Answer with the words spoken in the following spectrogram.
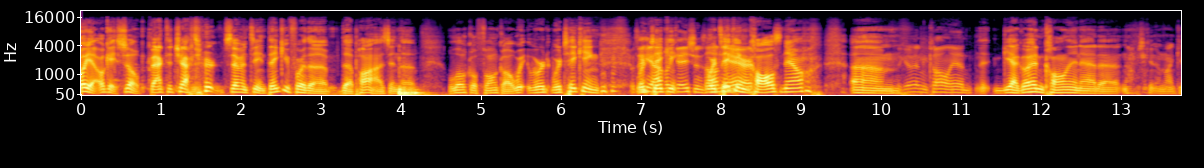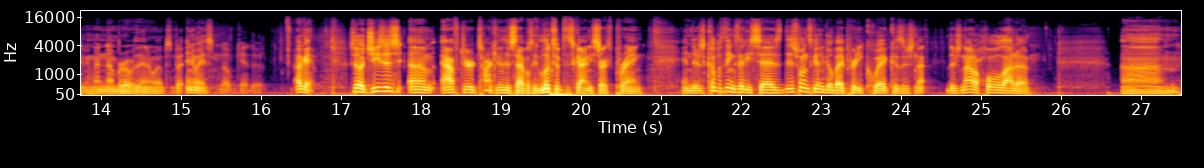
Oh yeah, okay. So back to chapter seventeen. Thank you for the the pause and the local phone call. We, we're we're taking we're taking taking we're taking calls now. Um, Go ahead and call in. yeah, go ahead and call in at. Uh, no, I'm just kidding. I'm not giving my number over the interwebs. But anyways, Nope, can't do it. Okay. So Jesus, um, after talking to the disciples, he looks up to the sky and he starts praying. And there's a couple things that he says. This one's going to go by pretty quick because there's not there's not a whole lot of um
